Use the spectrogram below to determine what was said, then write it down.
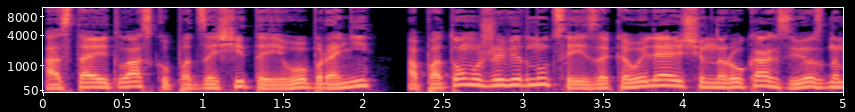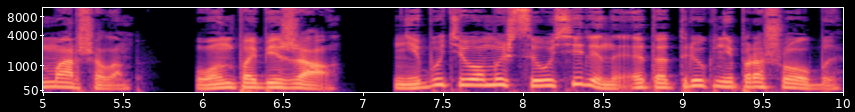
оставить ласку под защитой его брони, а потом уже вернуться и заковыляющим на руках звездным маршалом. Он побежал. Не будь его мышцы усилены, этот трюк не прошел бы.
